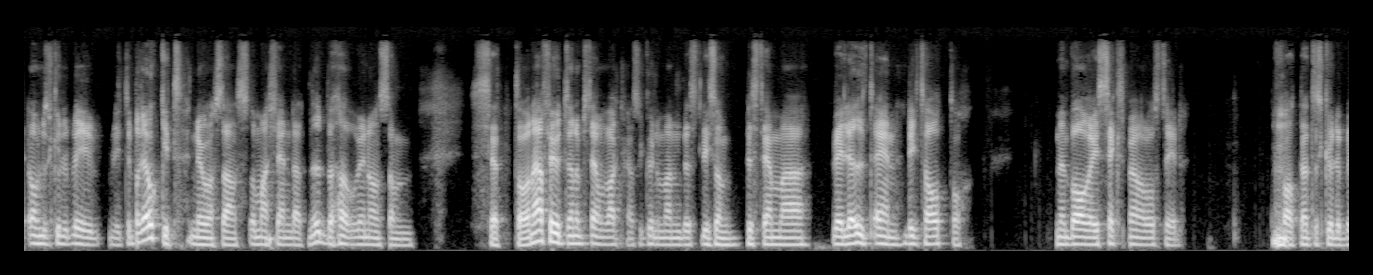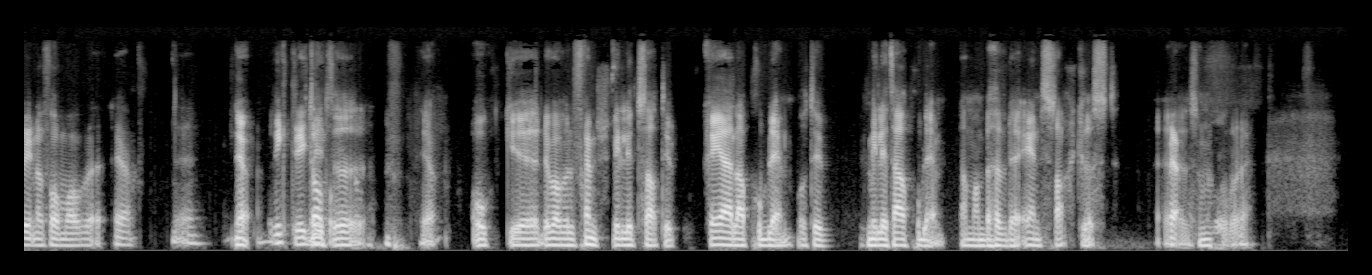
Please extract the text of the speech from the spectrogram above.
om det skulle bli lite bråkigt någonstans och man kände att nu behöver vi någon som sätter den här foten och bestämmer verkligen så kunde man liksom bestämma, välja ut en diktator, men bara i sex månaders tid. Mm. För att det inte skulle bli någon form av ja, ja. riktig diktator. Lite, ja. Och eh, det var väl främst väldigt så här, typ reella problem och typ militärproblem där man behövde en stark röst. Eh, ja. Som gjorde det.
